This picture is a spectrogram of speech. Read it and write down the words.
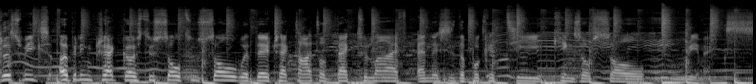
This week's opening track goes to Soul II Soul with their track titled Back to Life, and this is the Booker T Kings of Soul remix.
